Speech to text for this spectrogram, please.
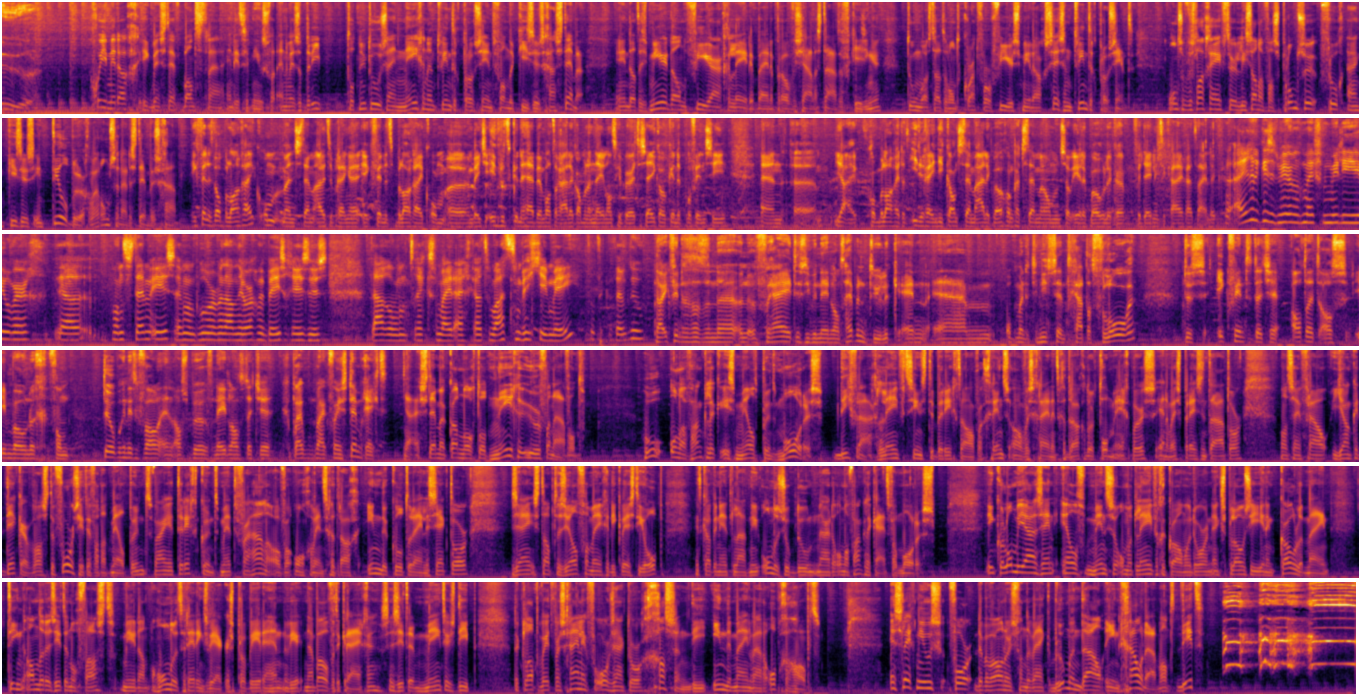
uur. Goedemiddag, ik ben Stef Bandstra en dit is het nieuws van NWS op 3. Tot nu toe zijn 29% van de kiezers gaan stemmen. En dat is meer dan vier jaar geleden bij de Provinciale Statenverkiezingen. Toen was dat rond kwart voor vier smiddag 26%. Onze verslaggever Lisanne van Spromsen vroeg aan kiezers in Tilburg waarom ze naar de stembus gaan. Ik vind het wel belangrijk om mijn stem uit te brengen. Ik vind het belangrijk om uh, een beetje invloed te kunnen hebben in wat er eigenlijk allemaal in Nederland gebeurt. Zeker ook in de provincie. En uh, ja, vond belangrijk dat iedereen die kan stemmen eigenlijk wel gewoon gaat stemmen om een zo eerlijk mogelijke verdeling te krijgen uiteindelijk. Eigenlijk is het meer dat mijn familie heel erg ja, van stem is en mijn broer met name heel erg mee bezig is. Dus daarom trekken ze mij er eigenlijk automatisch een beetje in mee, dat ik het ook doe. Nou, ik vind dat dat een, een, een vrijheid is die we in Nederland hebben natuurlijk. En um, op het moment dat je niet stemt gaat dat verloren. Dus ik vind dat je altijd als inwoner van Tilburg in dit geval en als burger van Nederland... dat je gebruik moet maken van je stemrecht. Ja, stemmen kan nog tot 9 uur vanavond. Hoe onafhankelijk is meldpunt Morris? Die vraag leeft sinds de berichten over grensoverschrijdend gedrag door Tom Egbers, NOS-presentator. Want zijn vrouw Janke Dekker was de voorzitter van het meldpunt... waar je terecht kunt met verhalen over ongewenst gedrag in de culturele sector. Zij stapte zelf vanwege die kwestie op. Het kabinet laat nu onderzoek doen naar de onafhankelijkheid van Morris. In Colombia zijn elf mensen om het leven gekomen door een explosie in een kolenmijn. Tien anderen zitten nog vast. Meer dan 100 reddingswerkers proberen hen weer naar boven te krijgen. Ze zitten meters diep. De klap werd waarschijnlijk veroorzaakt door gassen die in de mijn waren opgehoopt. En slecht nieuws voor de bewoners van de wijk Bloemendaal in Gouda. Want dit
